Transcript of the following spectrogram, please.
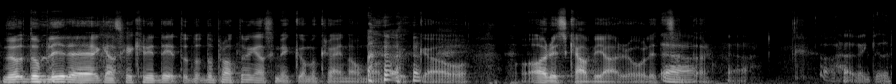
då, då blir det ganska kryddigt och då, då pratar vi ganska mycket om Ukraina och magsjuka och, och rysk kaviar och lite Ja. sånt där. Ja, herregud.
